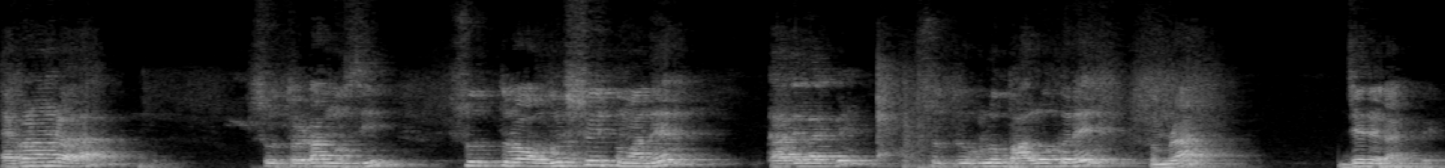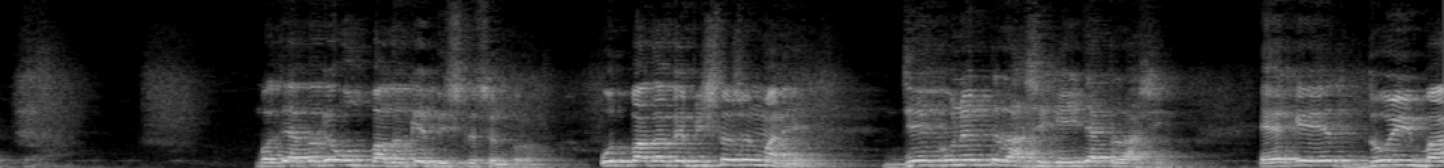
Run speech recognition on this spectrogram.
এখন আমরা সূত্রটা মুছি। সূত্র অবশ্যই তোমাদের কাজে লাগবে। সূত্রগুলো ভালো করে তোমরা জেনে রাখবে। বলছে, এতকে উৎপাদকে বিশ্লেষণ করো। উৎপাদকে বিশ্লেষণ মানে যে কোনো একটা রাশিকে এইটা একটা রাশি, একে দুই বা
